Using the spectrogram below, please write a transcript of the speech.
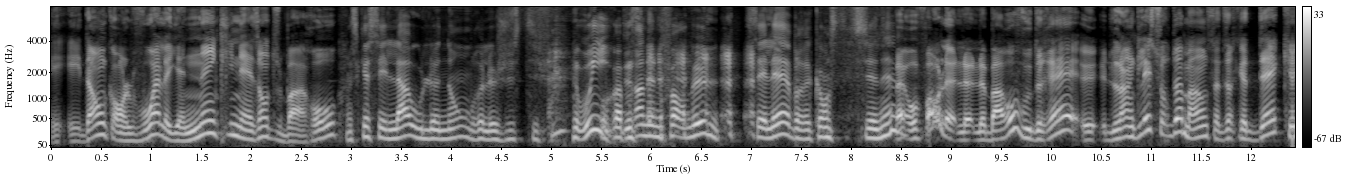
Et, et donc, on le voit, là, il y a une inclinaison du barreau. Est-ce que c'est là où le nombre le justifie? Oui. Pour reprendre une formule célèbre constitutionnelle? Ben, au fond, le, le- le barreau voudrait euh, l'anglais sur demande, c'est-à-dire que dès que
